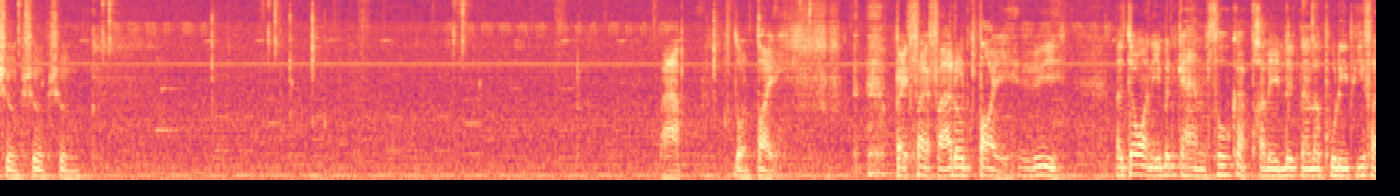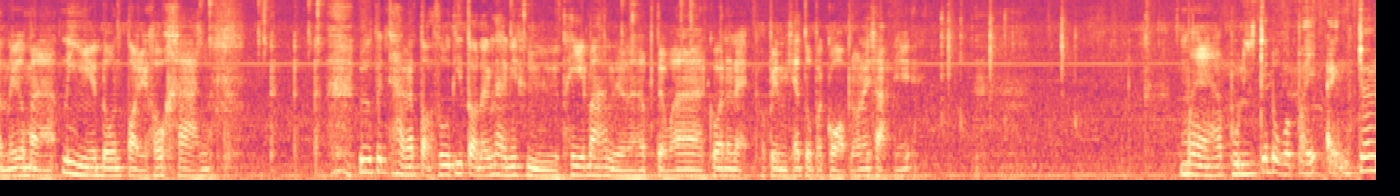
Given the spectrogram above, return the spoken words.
ชูบชูบชูบปั๊บโดนต่อยแบกสายฟ้าโดนต่อยเฮ้ย แล้วจังหวะนี้เป็นการสู้กับทะเลลึกนะแล้วภูริพิสันเนอร์มา นี่ไงโดนต่อยเข้าคางคือเป็นฉากการต่อสู้ที่ตอนแรกๆนี่คือเท่มากเลยนะครับ แต่ว่าก็นั่นแหละก็เป็นแค่ตัวประกอบแล้วในฉากนี้แม่ครับปุริกระโดดไปแองเจิล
